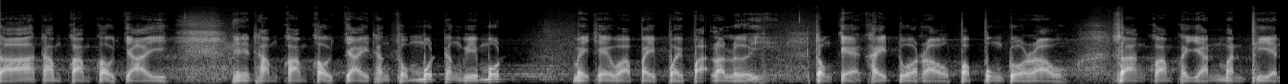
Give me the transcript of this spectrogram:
ษาทำความเข้าใจทำความเข้าใจทั้งสมมุติทั้งวิมุติ ไม่ใช่ว่าไปปล่อยปะละเลย ต้องแก้ไขตัวเราปรับปรุงตัวเรา สร้างความขยันหมั่นเพียร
